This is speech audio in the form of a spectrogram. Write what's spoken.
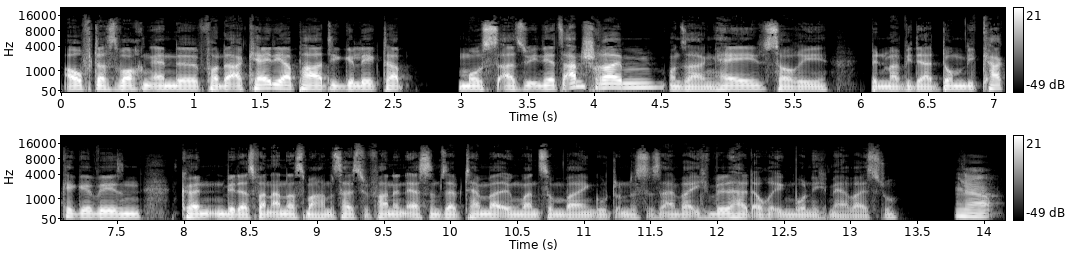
auf das Wochenende von der Arcadia Party gelegt habe. Muss also ihn jetzt anschreiben und sagen, hey, sorry, bin mal wieder dumm wie Kacke gewesen, könnten wir das wann anders machen. Das heißt, wir fahren dann erst im September irgendwann zum Weingut und es ist einfach, ich will halt auch irgendwo nicht mehr, weißt du. Ja.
